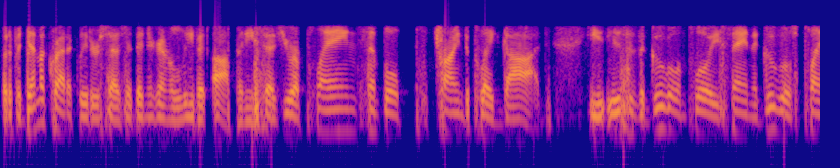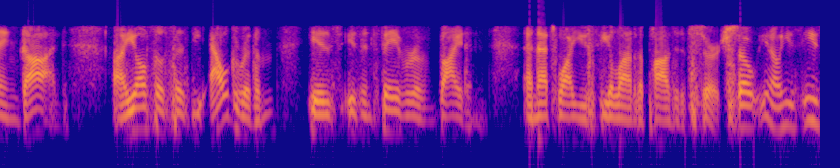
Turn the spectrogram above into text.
But if a Democratic leader says it, then you're going to leave it up. And he says you are plain, simple, trying to play God. He, this is the Google employee saying that Google is playing God. Uh, he also says the algorithm is is in favor of Biden and that's why you see a lot of the positive search. So you know, he's he's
